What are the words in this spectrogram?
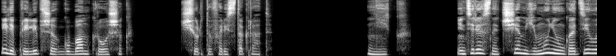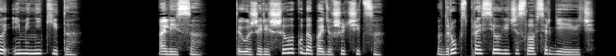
или прилипших к губам крошек. Чёртов аристократ. Ник. Интересно, чем ему не угодило имя Никита? Алиса, ты уже решила, куда пойдешь учиться? Вдруг спросил Вячеслав Сергеевич.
